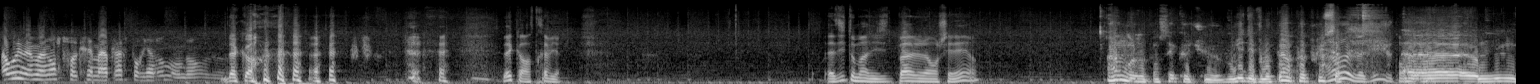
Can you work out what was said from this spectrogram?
Ah oui mais maintenant je te recrée ma place pour rien au monde. hein. d'accord d'accord très bien vas-y Thomas n'hésite pas à enchaîner hein. Ah, moi je pensais que tu voulais développer un peu plus. ah ouais, vas-y je t'en prie. Euh,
